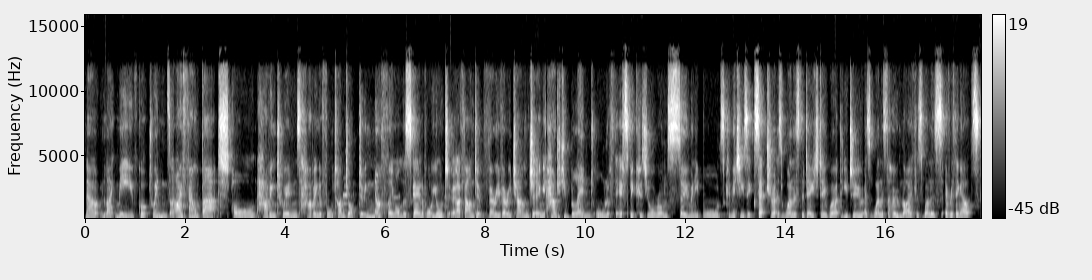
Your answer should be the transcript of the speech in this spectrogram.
Now, like me, you've got twins. I found that whole having twins, having a full-time job, doing nothing on the scale of what you're doing. I found it very very challenging. How did you blend all of this because you're on so many boards, committees, etc., as well as the day-to-day work that you do, as well as the home life, as well as everything else?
